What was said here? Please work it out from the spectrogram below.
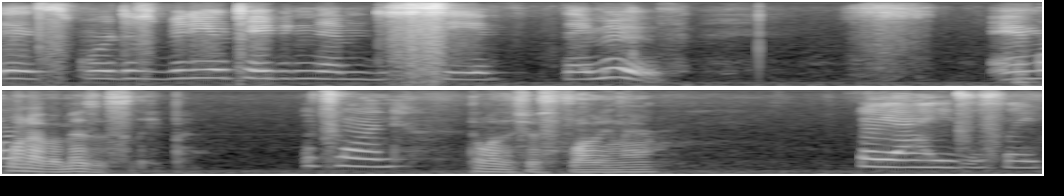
is, we're just videotaping them to see if they move. And one of them is asleep. which one? The one that's just floating there. Oh yeah, he's asleep.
